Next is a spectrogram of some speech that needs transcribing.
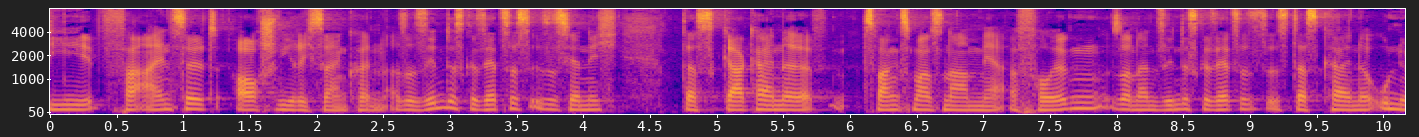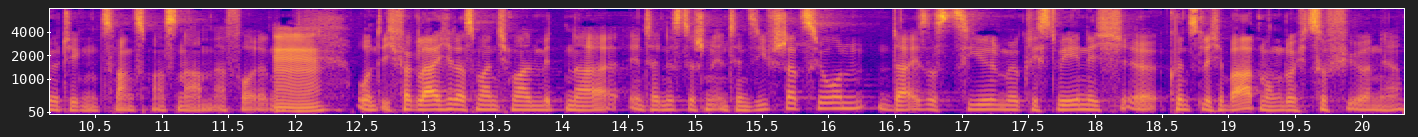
die vereinzelt auch schwierig sein können. Also Sinn des Gesetzes ist es ja nicht, dass gar keine Zwangsmaßnahmen mehr erfolgen, sondern Sinn des Gesetzes ist, dass keine unnötigen Zwangsmaßnahmen erfolgen. Mhm. Und ich vergleiche das manchmal mit einer internistischen Intensivstation. Da ist es Ziel, möglichst wenig äh, künstliche Beatmung durchzuführen. Ja.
